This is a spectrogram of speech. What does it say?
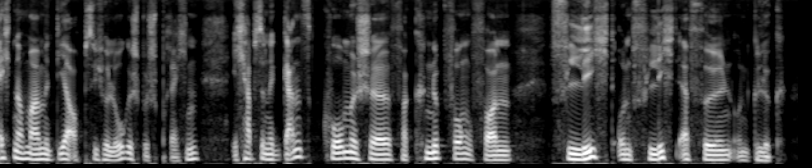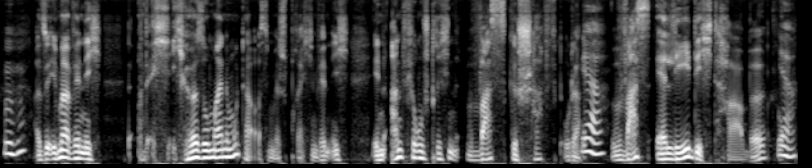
echt nochmal mit dir auch psychologisch besprechen. Ich habe so eine ganz komische Verknüpfung von Pflicht und Pflichterfüllen und Glück. Also immer wenn ich, und ich, ich höre so meine Mutter aus mir sprechen, wenn ich in Anführungsstrichen was geschafft oder Ja. was erledigt habe, Ja.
